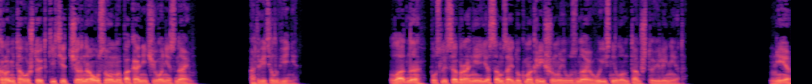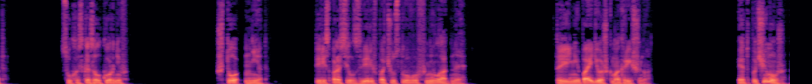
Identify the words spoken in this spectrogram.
«Кроме того, что это кисет Черноусова, мы пока ничего не знаем», — ответил Веня. «Ладно, после собрания я сам зайду к Макришину и узнаю, выяснил он там что или нет». «Нет», — сухо сказал Корнев. «Что нет?» — переспросил Зверев, почувствовав неладное. «Ты не пойдешь к Макришину». «Это почему же?»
